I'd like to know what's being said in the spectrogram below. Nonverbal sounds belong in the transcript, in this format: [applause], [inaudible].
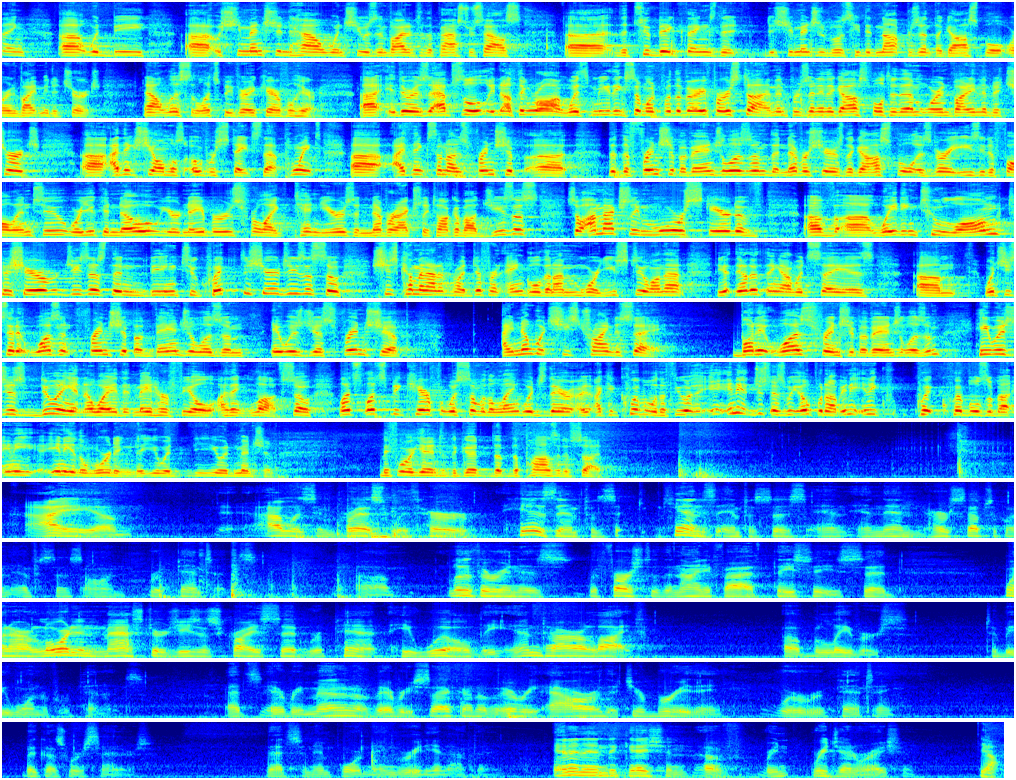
thing uh, would be uh, she mentioned how when she was invited to the pastor's house, uh, the two big things that, that she mentioned was he did not present the gospel or invite me to church. Now, listen, let's be very careful here. Uh, there is absolutely nothing wrong with meeting someone for the very first time and presenting the gospel to them or inviting them to church. Uh, I think she almost overstates that point. Uh, I think sometimes friendship, uh, the, friendship evangelism that never shares the gospel is very easy to fall into, where you can know your neighbors for like 10 years and never actually talk about Jesus. So I'm actually more scared of, of uh, waiting too long to share Jesus than being too quick to share Jesus. So she's coming at it from a different angle than I'm more used to on that. The, the other thing I would say is um, when she said it wasn't friendship evangelism, it was just friendship. I know what she's trying to say, but it was friendship evangelism. He was just doing it in a way that made her feel, I think, love. So let's, let's be careful with some of the language there. I, I could quibble with a few, any, just as we open up, any, any quick quibbles about any, any of the wording that you would, you would mention before we get into the good, the, the positive side. I, um, I was impressed with her, his emphasis, Ken's emphasis and, and then her subsequent emphasis on repentance. Um, Luther, in his, the first of the 95 Theses, said, When our Lord and Master Jesus Christ said, Repent, he willed the entire life of believers to be one of repentance. That's every minute of every second of every hour that you're breathing, we're repenting because we're sinners. That's an important ingredient, I think and an indication of re- regeneration. Yeah.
